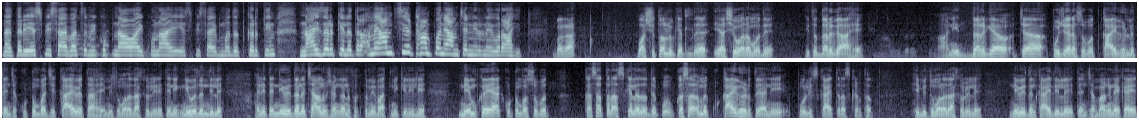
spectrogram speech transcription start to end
नाहीतर एस पी साहेबाचं मी खूप नाव ऐकून आहे एस पी साहेब मदत करतील. नाही जर केलं तर आम्ही आमचे ठामपणे आमच्या निर्णयावर आहेत. बघा वाशी तालुक्यातल्या या शिवारामध्ये इथं दर्गा आहे. आणि दर्ग्याच्या पुजाऱ्यासोबत काय घडलं त्यांच्या कुटुंबाची काय व्यथा आहे मी तुम्हाला दाखवलेली आहे. त्यांनी एक निवेदन दिले आणि त्या निवेदनाच्या अनुषंगानं फक्त मी बातमी केलेली आहे. नेमकं या कुटुंबासोबत कसा त्रास केला जातो पो- कसा काय घडतं आणि पोलीस काय त्रास करतात हे मी तुम्हाला दाखवलेलं आहे. निवेदन काय दिलं आहे त्यांच्या मागण्या काय आहेत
